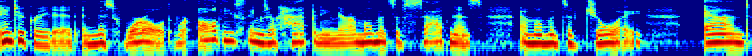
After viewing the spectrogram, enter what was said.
integrated in this world where all these things are happening. There are moments of sadness and moments of joy. And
